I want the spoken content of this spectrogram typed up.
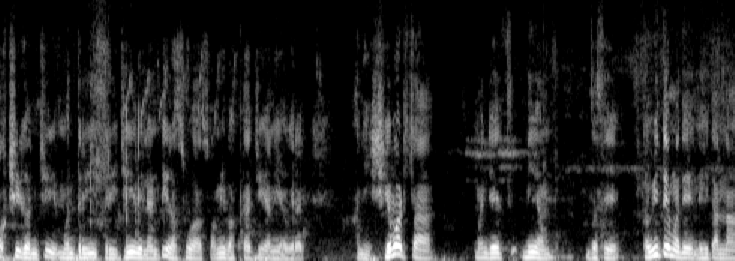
पक्षीगणची मंत्री स्त्रीची वेलांटी रस्व. स्वामी भक्ताची आणि वगैरे. आणि शेवटचा म्हणजेच नियम जसे कवितेमध्ये लिहिताना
